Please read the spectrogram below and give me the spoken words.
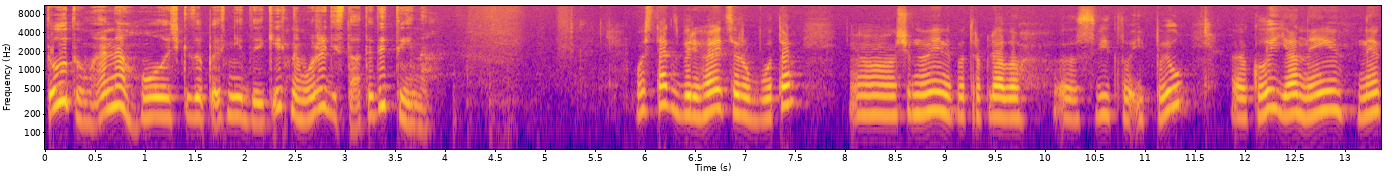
тут у мене голочки запасні, до яких не може дістати дитина. Ось так зберігається робота, е, щоб на неї не потрапляло е, світло і пил, е, коли я нею не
